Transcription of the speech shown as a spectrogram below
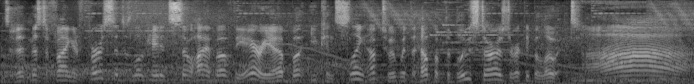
It's a bit mystifying at first since it's located so high above the area, but you can sling up to it with the help of the blue stars directly below it. Ah.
